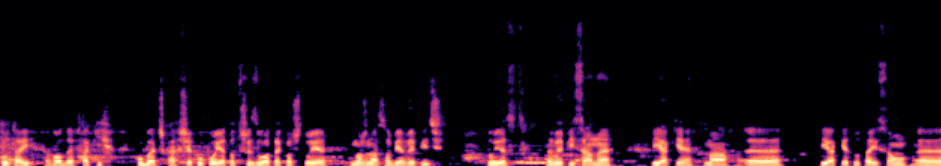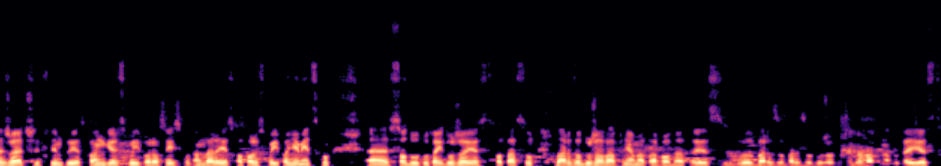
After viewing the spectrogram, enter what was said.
Tutaj wodę w takich kubeczkach się kupuje, to 3 zł kosztuje można sobie wypić. Tu jest wypisane, jakie ma, e, jakie tutaj są e, rzeczy. W tym tu jest po angielsku i po rosyjsku, tam dalej jest po polsku i po niemiecku. E, sodu tutaj dużo jest, potasu, bardzo dużo wapnia ma ta woda. To jest bardzo, bardzo dużo tego wapna tutaj jest.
